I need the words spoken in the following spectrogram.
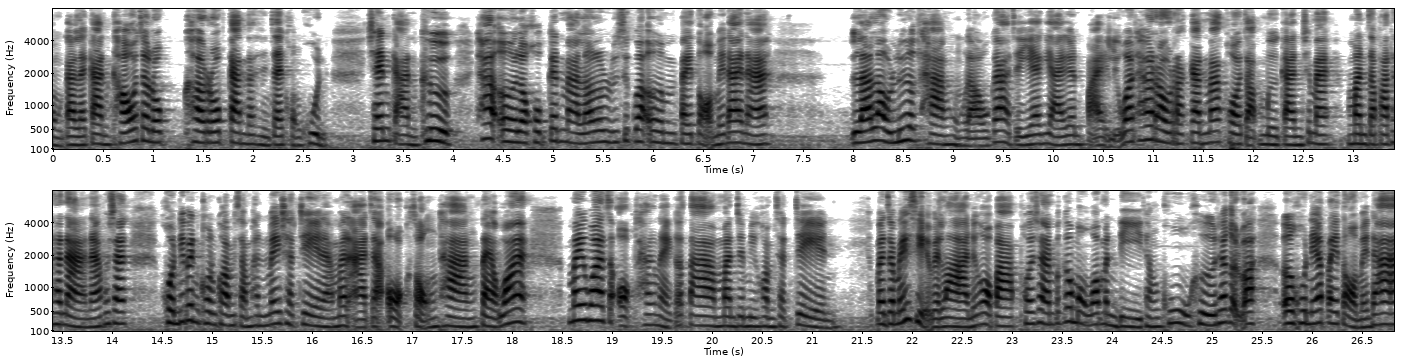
ของกันและกัน เขาจะรบเคารพการตัดสินใจของคุณ เช่นกัน คือ ถ้าเออเราคบกันมาแล้วเรารู้สึกว่าเออมันไปต่อไม่ได้นะ แล้วเราเลือกทางของเราก็อาจจะแยกย้ายกันไป หรือว่าถ้าเรารักกันมากพอจับมือกันใช่ไหมมันจะพัฒนานะ เพราะฉะนั้นคนที่เป็นคนความสัมพันธ์ไม่ชัดเจนนะมันอาจจะออกสองทาง แต่ว่าไม่ว่าจะออกทางไหนก็ตาม มันจะมีความชัดเจน มันจะไม่เสียเวลานึกออกปะเพราะฉะนั้นก็มองว่ามันดีทั้งคู่คือ ถ้าเกิดว่าเออคนนี้ไปต่อไม่ได้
